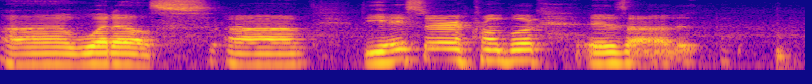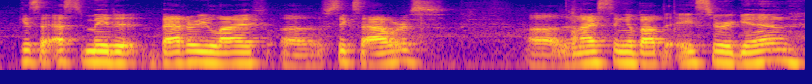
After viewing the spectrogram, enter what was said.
Uh, what else? Uh, the Acer Chromebook is uh, gets an estimated battery life of six hours. Uh, the nice thing about the Acer again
